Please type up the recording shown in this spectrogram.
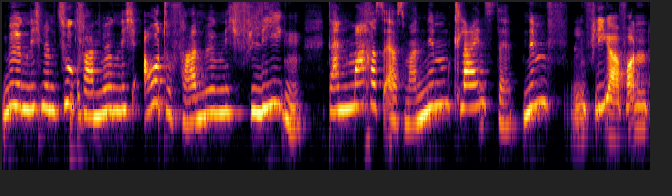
mögen nicht mit dem Zug fahren, mögen nicht Auto fahren, mögen nicht fliegen. Dann mach es erstmal. Nimm einen kleinen Step. Nimm einen Flieger von,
